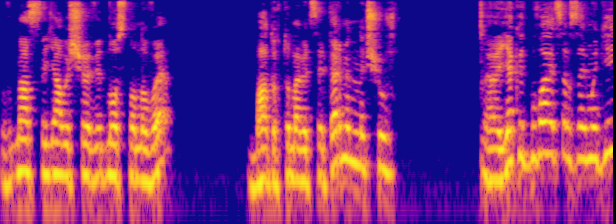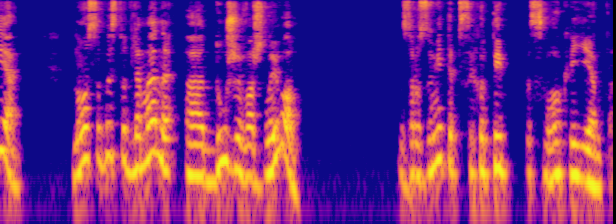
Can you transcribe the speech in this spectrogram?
В нас це явище відносно нове. Багато хто навіть цей термін не чув. Е, як відбувається взаємодія? Ну, особисто для мене е, дуже важливо зрозуміти психотип свого клієнта.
